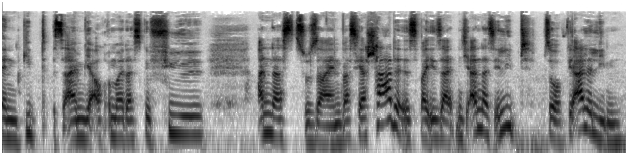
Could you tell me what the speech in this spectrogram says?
dann gibt es einem ja auch immer das Gefühl, anders zu sein, was ja schade ist, weil ihr seid nicht anders, ihr liebt. So, wir alle lieben.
